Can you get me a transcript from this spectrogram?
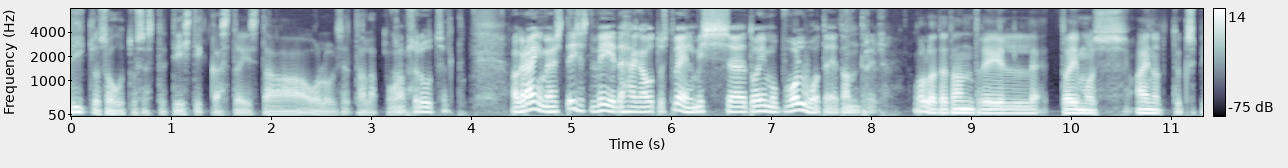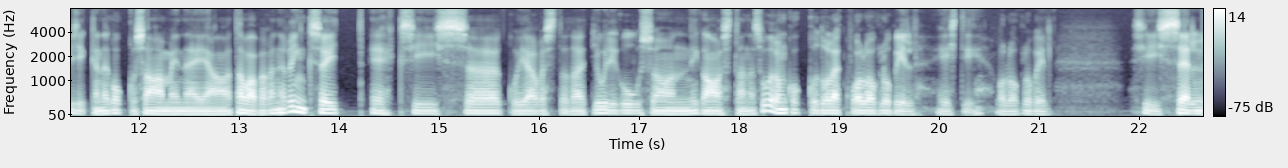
liiklusohutuse statistikas tõi seda oluliselt allapoole. absoluutselt. aga räägime ühest teisest V-tähega autost veel, mis äh, toimub Volvo tee tandril? Volvo tee tandril toimus ainult üks pisikene kokkusaamine ja tavapärane ringsõit, ehk siis äh, kui arvestada, et juulikuus on iga-aastane suurem kokkutulek Volvo klubil, Eesti Volvo klubil, siis sel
